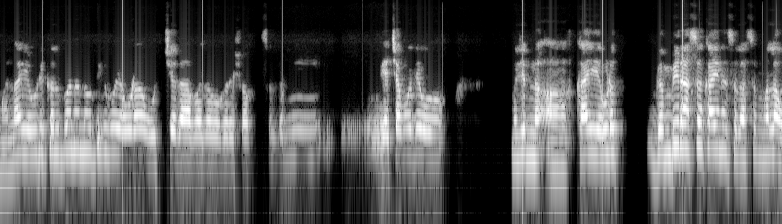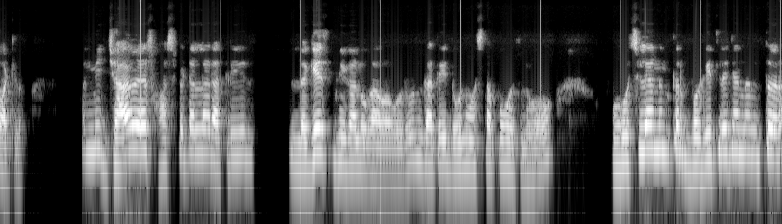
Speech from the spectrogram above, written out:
मला एवढी कल्पना नव्हती की एवढा उच्च दाबाचा वगैरे शॉक असेल तर मी याच्यामध्ये म्हणजे न- काय एवढं गंभीर असं काही नसेल असं मला वाटलं. पण मी ज्या वेळेस हॉस्पिटलला रात्री लगेच निघालो गावावरून रात्री दोन वाजता पोहोचलो पोहोचल्यानंतर बघितल्याच्या नंतर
